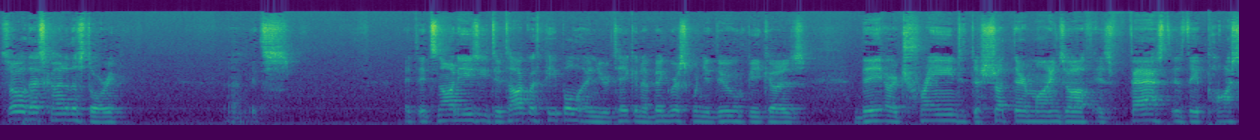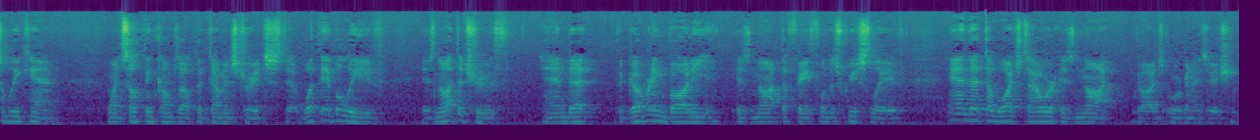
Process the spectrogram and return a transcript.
So that's kind of the story. Uh, it's it, it's not easy to talk with people, and you're taking a big risk when you do because they are trained to shut their minds off as fast as they possibly can when something comes up that demonstrates that what they believe is not the truth and that the governing body is not the faithful and discreet slave, and that the Watchtower is not God's organization.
